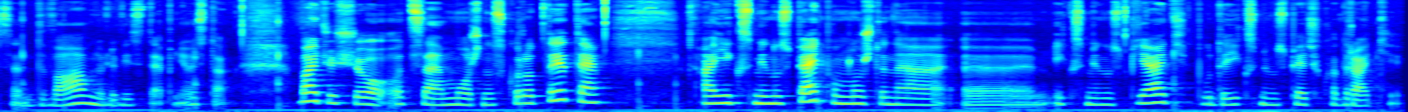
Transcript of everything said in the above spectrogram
Це 2 в нульовій степені. Ось так. Бачу, що оце можна скоротити. А х-5 помножити на е, х-5 буде х-5 в квадраті.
